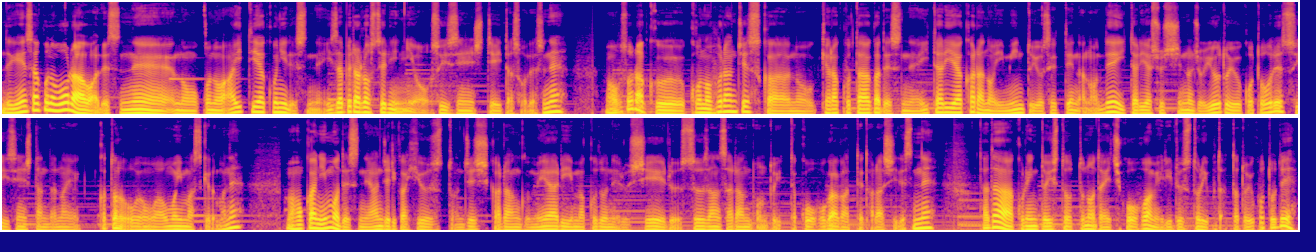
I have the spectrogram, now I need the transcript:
で、原作のウォラーはですね、あのこの相手役にですね、イザベラ・ロッセリーニを推薦していたそうですね。まあ、おそらくこのフランチェスカのキャラクターがですね、イタリアからの移民という設定なので、イタリア出身の女優ということで推薦したんじゃないかとは思いますけどもね。まあ、他にもですね、アンジェリカ・ヒューストン、ジェシカ・ラング、メアリー・マクドネル、シェール、スーザン・サランドンといった候補が上がってたらしいですね。ただ、クリント・イストットの第一候補はメリル・ストリップだったということで、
